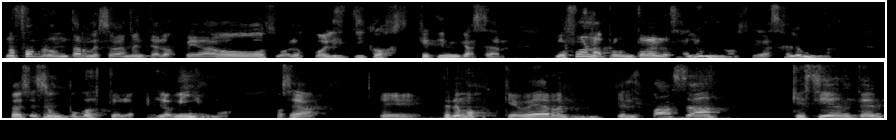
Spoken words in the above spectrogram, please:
no fue preguntarle solamente a los pedagogos o a los políticos qué tienen que hacer, le fueron a preguntar a los alumnos y a las alumnas. Entonces, es un poco esto, es lo mismo. O sea, eh, tenemos que ver qué les pasa, qué sienten,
